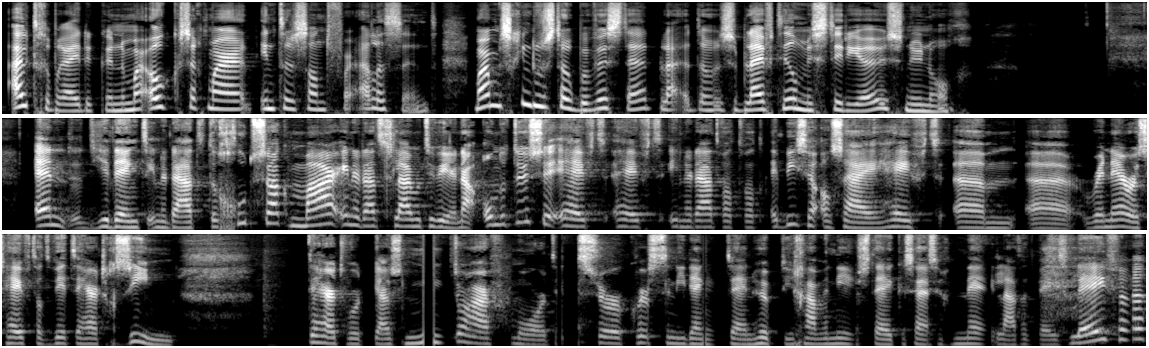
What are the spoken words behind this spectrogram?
uitgebreider kunnen, maar ook zeg maar interessant voor Alicent. Maar misschien doen ze het ook bewust, hè? Ze blijft heel mysterieus nu nog. En je denkt inderdaad de goedzak, maar inderdaad sluimert er weer. Nou, ondertussen heeft, heeft inderdaad wat, wat Ebise al zei, heeft um, uh, Rhaenyra heeft dat witte hert gezien. De hert wordt juist niet door haar vermoord. Sir Kristen die denkt meteen, hup, die gaan we neersteken. Zij zegt, nee, laat het beest leven.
